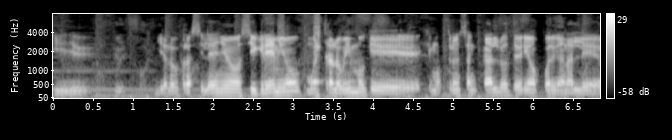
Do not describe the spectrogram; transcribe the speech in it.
Y, y a los brasileños, si Gremio muestra lo mismo que, que mostró en San Carlos, deberíamos poder ganarle,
